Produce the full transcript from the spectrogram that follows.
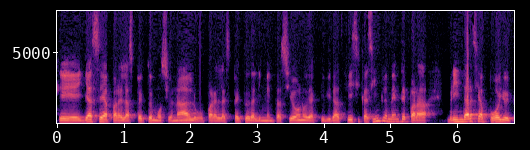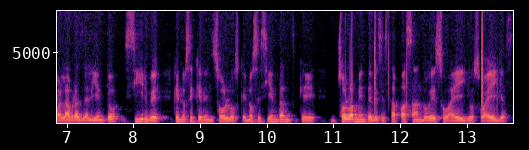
que ya sea para el aspecto emocional o para el aspecto de alimentación o de actividad física, simplemente para brindarse apoyo y palabras de aliento, sirve que no se queden solos, que no se sientan que solamente les está pasando eso a ellos o a ellas,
